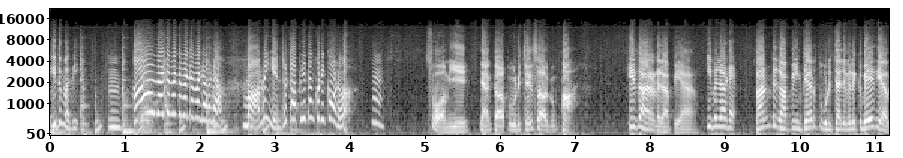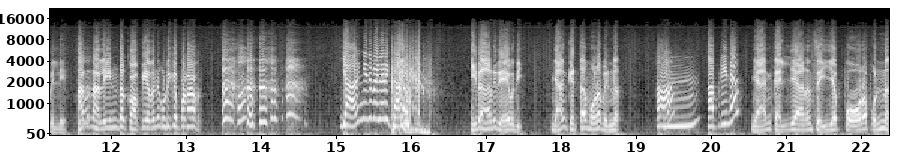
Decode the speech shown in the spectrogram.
ഇത് മതി ഉം. ஆ வேண்டாம் வேண்டாம் வேண்டாம் வேண்டாம் வேண்டாம் மாமன் என்ற காப்பியை தான் குடிக்கணும் ம். സ്വാമിയെ ഞാൻ കാപ്പ് കുടിച്ചേ സാകും ആ ഇതാരുടെ കാപ്പിയാ ഇവളോടെ രണ്ട് കാപ്പിയും ചേർത്ത് കുടിച്ചാൽ ഇവനക്ക് വേദിയാവില്ലേ அதனால இந்த காப்பி അവന് കുടിക്കപ്പെടാതെ யாருங்க இது வெள்ளரிக்கா ഇതാണ് രേവതി ഞാൻ കെട്ടാൻ പോണ പെണ്ണ് ஆ, அப்படின்னா ഞാൻ കല്യാണം ചെയ്യ പോറ പൊണ്ണ്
